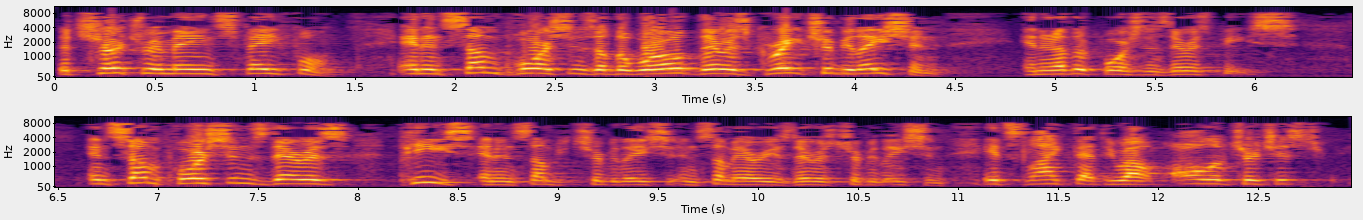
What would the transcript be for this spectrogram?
The church remains faithful. And in some portions of the world, there is great tribulation. And in other portions, there is peace. In some portions, there is peace. And in some tribulation, in some areas, there is tribulation. It's like that throughout all of church history.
